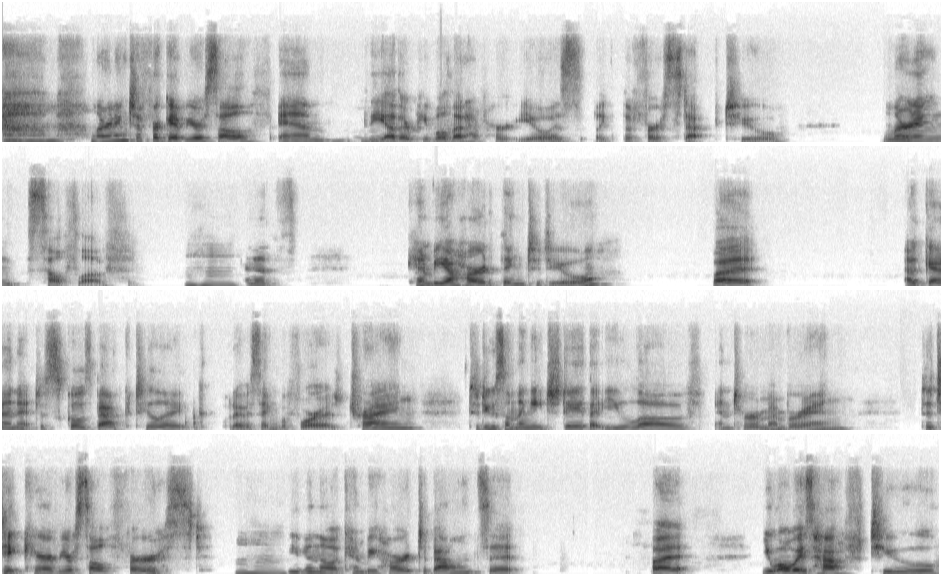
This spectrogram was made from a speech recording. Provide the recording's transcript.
um, learning to forgive yourself and the other people that have hurt you is like the first step to learning self-love mm-hmm. and it's can be a hard thing to do but again it just goes back to like what i was saying before trying to do something each day that you love and to remembering to take care of yourself 1st mm-hmm. even though it can be hard to balance it but you always have to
